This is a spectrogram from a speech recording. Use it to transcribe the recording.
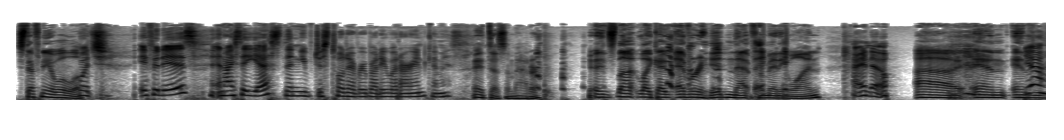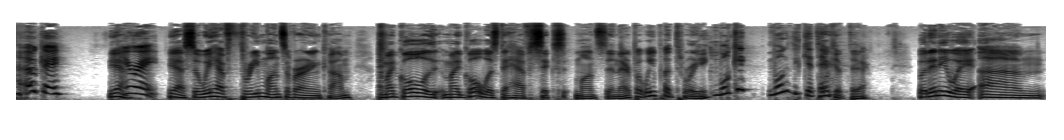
Stephanie will look. Which, if it is, and I say yes, then you've just told everybody what our income is. It doesn't matter. it's not like I've ever hidden that from anyone. I know. Uh, and and Yeah. Okay. Yeah, You're right. Yeah, so we have three months of our income. My goal, my goal was to have six months in there, but we put three. We'll get we'll get there. We'll get there. But anyway, um,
